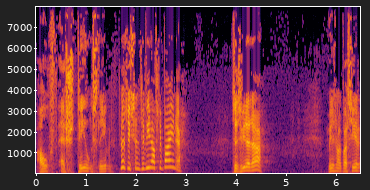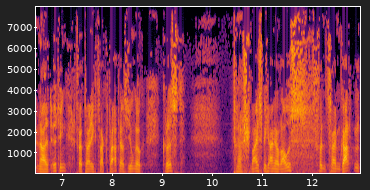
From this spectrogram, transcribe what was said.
Auferstehungsleben. Plötzlich sind sie wieder auf die Beine. Sind sie wieder da. Mir ist mal passiert, in Altötting verteile ich Traktate als junger Christ. Da schmeißt mich einer raus von seinem Garten.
